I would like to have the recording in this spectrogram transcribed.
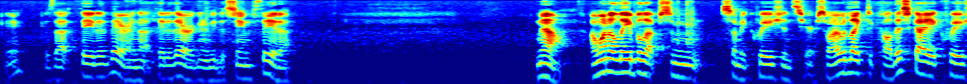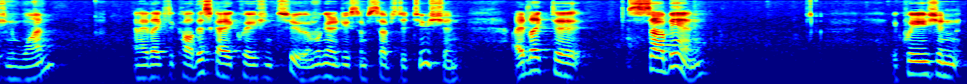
okay? Because that theta there and that theta there are going to be the same theta. Now, I want to label up some, some equations here. So I would like to call this guy equation 1, and I'd like to call this guy equation 2, and we're going to do some substitution. I'd like to sub in equation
